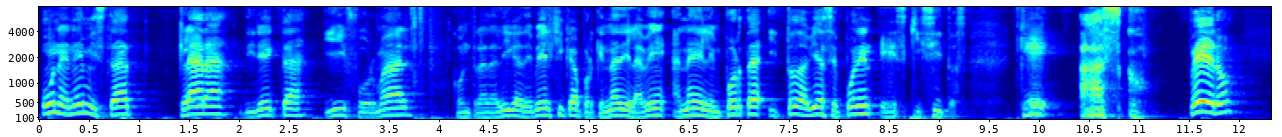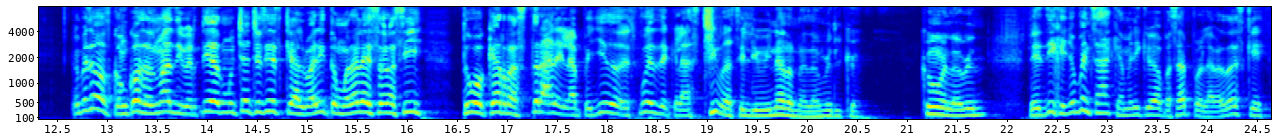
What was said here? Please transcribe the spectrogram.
una enemistad clara, directa y formal contra la Liga de Bélgica porque nadie la ve, a nadie le importa y todavía se ponen exquisitos. ¡Qué asco! Pero empecemos con cosas más divertidas muchachos y es que Alvarito Morales ahora sí tuvo que arrastrar el apellido después de que las Chivas eliminaron al América. ¿Cómo la ven? Les dije, yo pensaba que América iba a pasar, pero la verdad es que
